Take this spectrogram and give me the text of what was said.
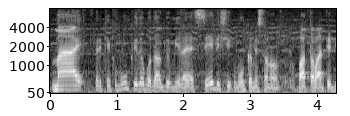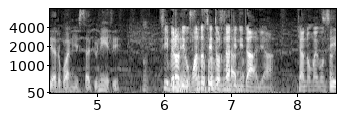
Ma perché comunque dopo dal 2016 comunque mi sono fatto avanti e dietro qua negli Stati Uniti. Mm, Sì, però dico, quando sei tornato in proprio Italia, ti hanno mai Sì.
